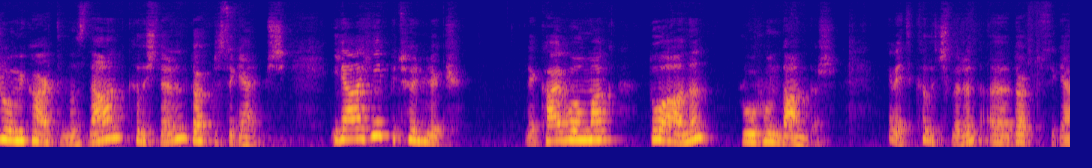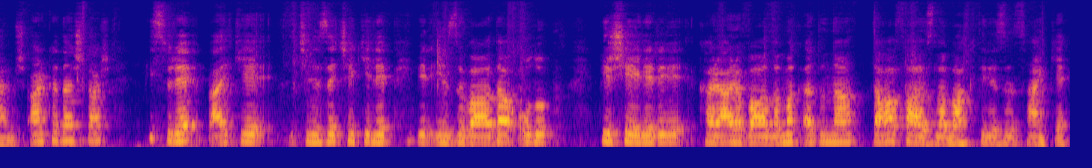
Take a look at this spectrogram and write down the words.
Rumi kartımızdan kılıçların dörtlüsü gelmiş. İlahi bütünlük ile kaybolmak duanın ruhundandır. Evet kılıçların e, dörtlüsü gelmiş arkadaşlar. Bir süre belki içinize çekilip bir inzivada olup bir şeyleri karara bağlamak adına daha fazla vaktinizin sanki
